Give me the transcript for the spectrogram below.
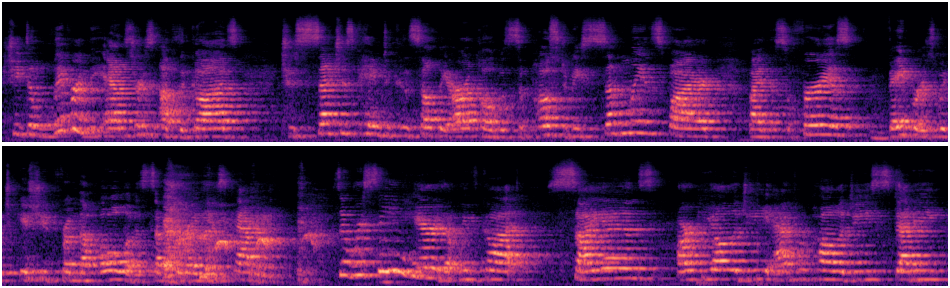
She delivered the answers of the gods to such as came to consult the oracle was supposed to be suddenly inspired by the sulphurous vapors which issued from the hole of a subterraneous cavity. So we're seeing here that we've got science, archaeology, anthropology, study,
